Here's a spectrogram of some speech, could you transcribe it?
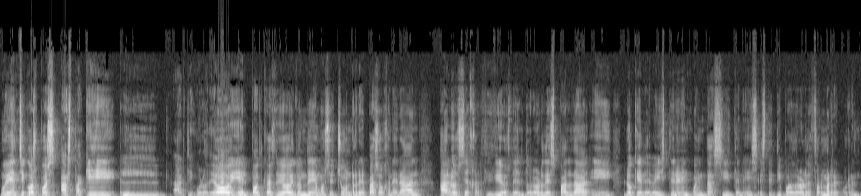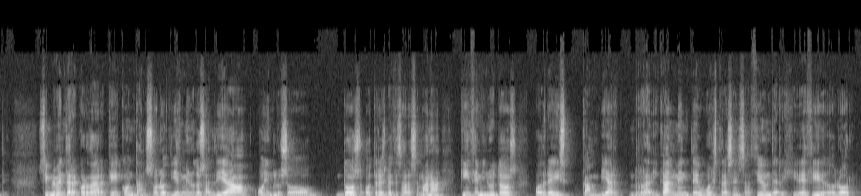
Muy bien chicos, pues hasta aquí el artículo de hoy, el podcast de hoy, donde hemos hecho un repaso general a los ejercicios del dolor de espalda y lo que debéis tener en cuenta si tenéis este tipo de dolor de forma recurrente. Simplemente recordar que con tan solo 10 minutos al día o incluso dos o tres veces a la semana, 15 minutos, podréis cambiar radicalmente vuestra sensación de rigidez y de dolor.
